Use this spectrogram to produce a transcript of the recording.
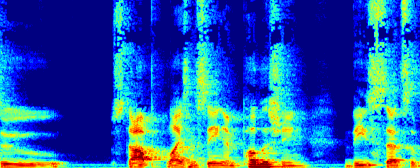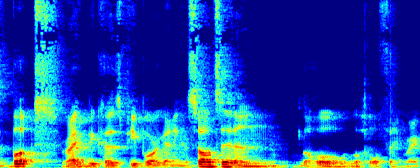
to stop licensing and publishing these sets of books, right? Because people are getting insulted and the whole the whole thing, right?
